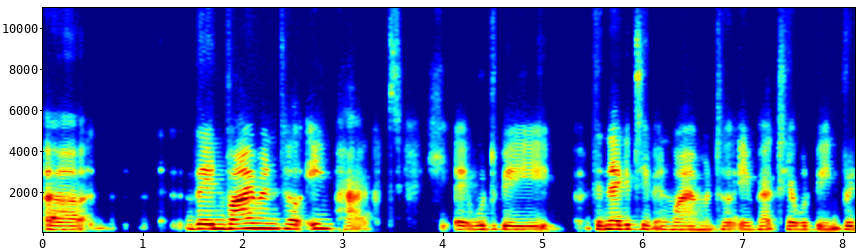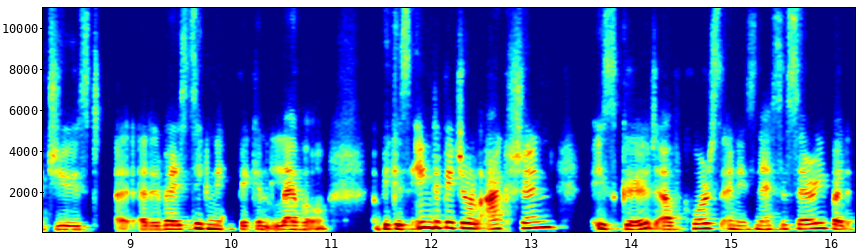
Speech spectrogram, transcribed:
uh, the environmental impact it would be the negative environmental impact here would be reduced at a very significant level because individual action is good of course and is necessary but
